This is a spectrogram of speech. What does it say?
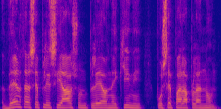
«Δεν θα σε πλησιάσουν πλέον εκείνοι που σε παραπλανούν.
